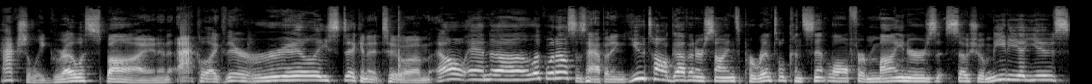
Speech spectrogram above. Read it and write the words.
actually grow a spine and act like they're really sticking it to them. Oh, and uh, look what else is happening. Utah governor signs parental consent law for minors' social media use,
